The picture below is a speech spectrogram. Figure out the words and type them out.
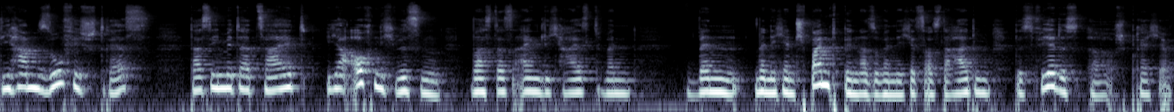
die haben so viel Stress, dass sie mit der Zeit ja auch nicht wissen, was das eigentlich heißt, wenn, wenn, wenn ich entspannt bin, also wenn ich jetzt aus der Haltung des Pferdes äh, spreche.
